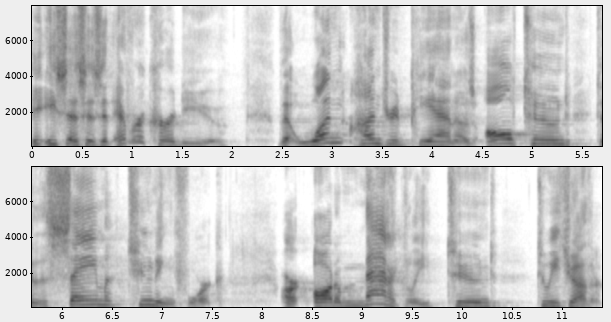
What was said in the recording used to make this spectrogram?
He, he says, Has it ever occurred to you that 100 pianos, all tuned to the same tuning fork, are automatically tuned to each other.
